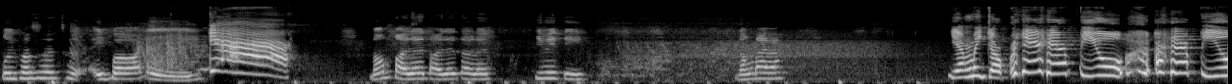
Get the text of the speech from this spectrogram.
ตุยเพราะเถอะไอ้บอสเอ๋ยน้องต่อยเลยต่อยเลยต่อยเลยพี่ไม่ตี น้องได้ปะ ยังไม่จบ ปิวปิว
